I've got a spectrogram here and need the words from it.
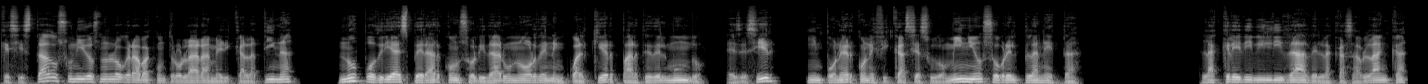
que si Estados Unidos no lograba controlar a América Latina, no podría esperar consolidar un orden en cualquier parte del mundo, es decir, imponer con eficacia su dominio sobre el planeta. La credibilidad de la Casa Blanca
